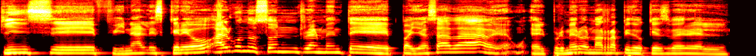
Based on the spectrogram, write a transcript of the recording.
15 finales, creo. Algunos son realmente payasada. Eh, el primero, el más rápido, que es ver el,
